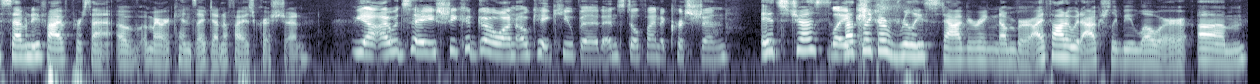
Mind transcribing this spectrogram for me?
75% of Americans identify as Christian. Yeah, I would say she could go on OK Cupid and still find a Christian. It's just, Like- that's like a really staggering number. I thought it would actually be lower. Um,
